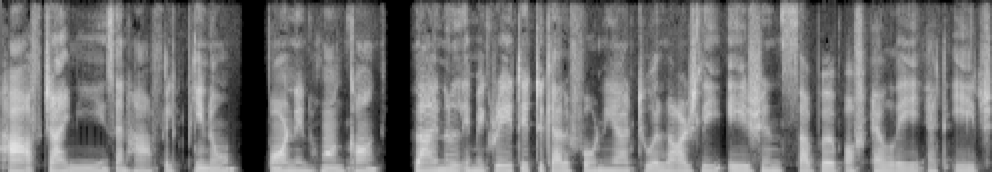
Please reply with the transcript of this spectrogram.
half Chinese and half Filipino, born in Hong Kong Lionel immigrated to California to a largely Asian suburb of LA at age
